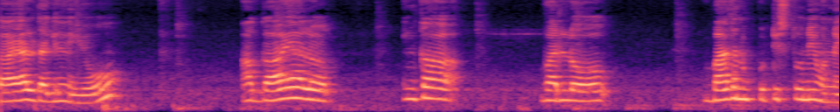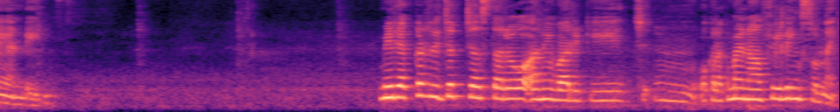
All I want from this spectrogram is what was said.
గాయాలు తగిలినాయో ఆ గాయాలు ఇంకా వారిలో బాధను పుట్టిస్తూనే ఉన్నాయండి. మీరు ఎక్కడ రిజెక్ట్ చేస్తారో అని వారికి ఒక రకమైన ఫీలింగ్స్ ఉన్నాయి.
